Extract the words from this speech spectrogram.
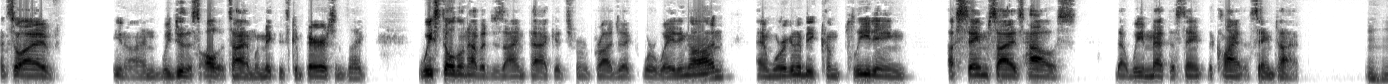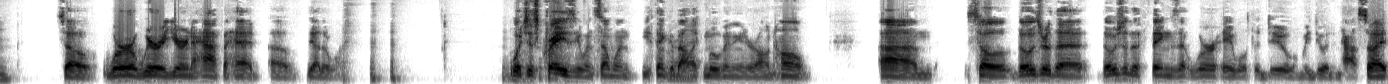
And so I've, you know, and we do this all the time. We make these comparisons like, we still don't have a design package from a project we're waiting on and we're going to be completing a same size house that we met the same the client at the same time. Mm-hmm. So we're we're a year and a half ahead of the other one, which is crazy when someone you think right. about like moving in your own home. Um, so those are the those are the things that we're able to do when we do it in house. So I,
